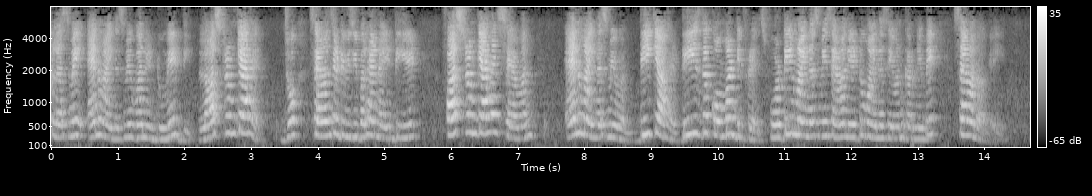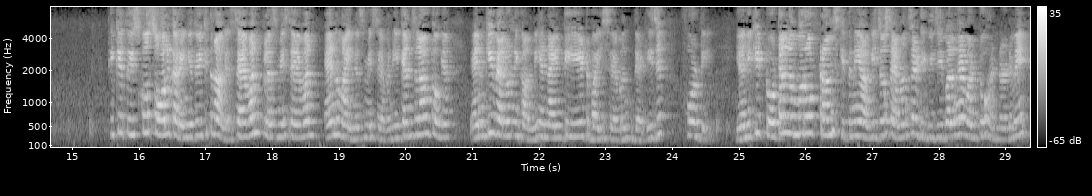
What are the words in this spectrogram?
प्लस में एन माइनस में वन इंटू में डी लास्ट टर्म क्या है? जो सेवन से डिविजिबल है नाइनटी एट फ़र्स्ट टर्म क्या है? सेवन एन माइनस में वन डी क्या है? D is the common difference fourteen minus में seven a two minus a one करने पे सेवन आ गई. ठीक है तो इसको सोल्व करेंगे तो ये कितना आ गया? सेवन प्लस में सेवन एन माइनस में सेवन ये कैंसिल आउट हो गया. एन की वैल्यू निकालनी है ninety eight by seven that is fourteen यानी कि टोटल नंबर ऑफ़ टर्म्स कितनी आ गई? जो सेवन से डिविजिबल है वन टू हंड्रेड में,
